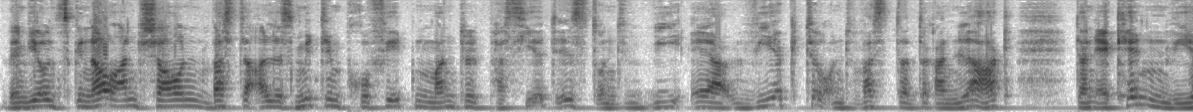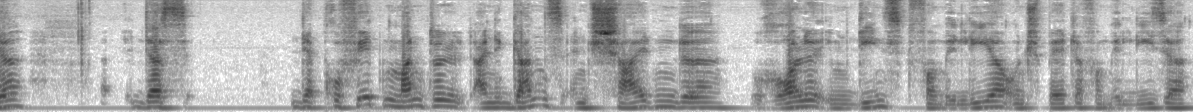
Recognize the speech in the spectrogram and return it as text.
Wenn wir uns genau anschauen, was da alles mit dem Prophetenmantel passiert ist und wie er wirkte und was da dran lag, dann erkennen wir, dass der Prophetenmantel eine ganz entscheidende Rolle im Dienst vom Elia und später vom Elisa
